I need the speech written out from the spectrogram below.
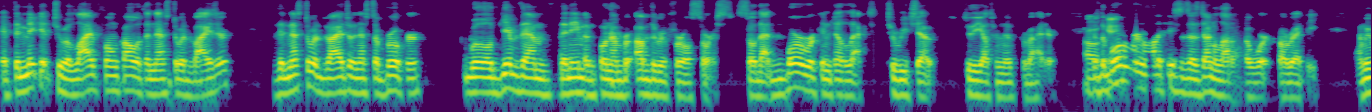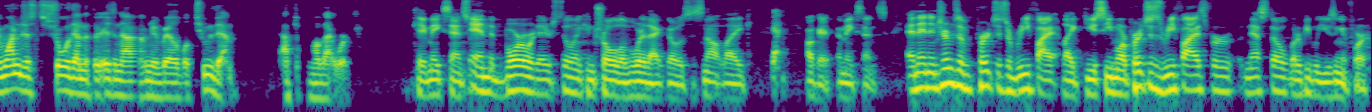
If they make it to a live phone call with a Nesto advisor, the Nesto advisor, the Nesto broker, will give them the name and phone number of the referral source so that borrower can elect to reach out to the alternative provider. Okay. The borrower, in a lot of cases, has done a lot of work already. And we want to just show them that there is an avenue available to them after all that work. Okay, makes sense. And the borrower, they're still in control of where that goes. It's not like, yeah. Okay, that makes sense. And then in terms of purchase or refi, like, do you see more purchases, refis for Nesto? What are people using it for?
